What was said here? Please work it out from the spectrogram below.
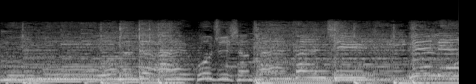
幕幕。我们的爱，我只想弹弹琴，恋恋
